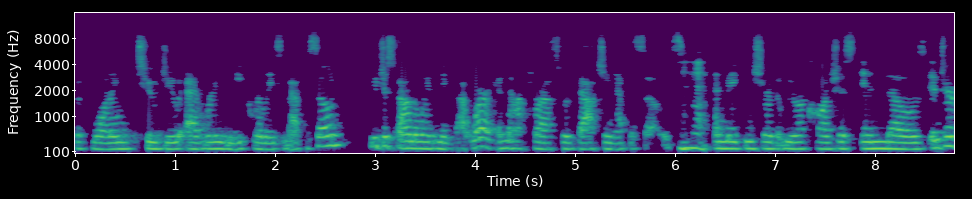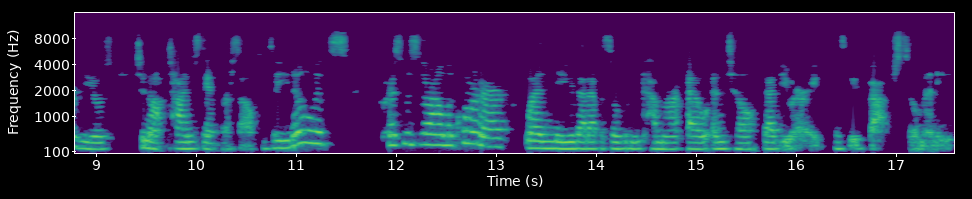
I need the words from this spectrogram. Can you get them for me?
with wanting to do every week release an episode, we just found a way to make that work. And that for us was batching episodes mm-hmm. and making sure that we were conscious in those interviews to not timestamp ourselves and say, you know, it's Christmas is around the corner when maybe that episode wouldn't come out until February because we've batched so many.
